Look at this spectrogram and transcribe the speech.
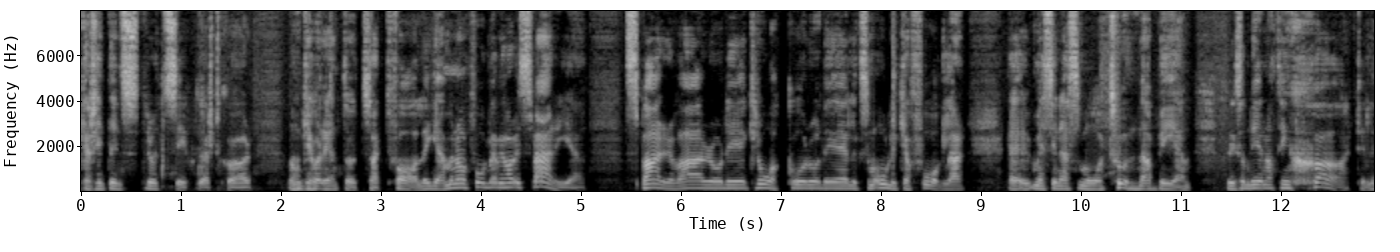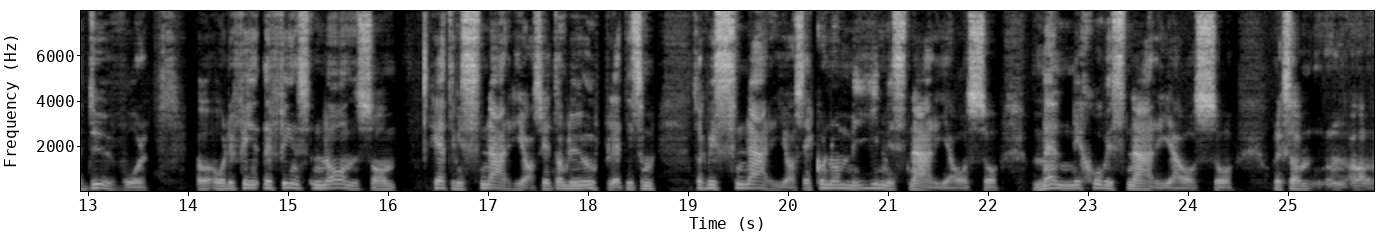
Kanske inte en struts är värst skör. De kan vara rent ut sagt farliga. Men de fåglar vi har i Sverige. Sparvar och det är kråkor och det är liksom olika fåglar eh, med sina små tunna ben. Liksom det är någonting skört, eller duvor. Och, det, fin det, finns någon som heter vi snärja oss. Jag vet inte om du upplevt det. Som, så vi snärja oss. Ekonomin vill snärja oss och människor vill snärja oss. Och, och liksom, mm, och,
